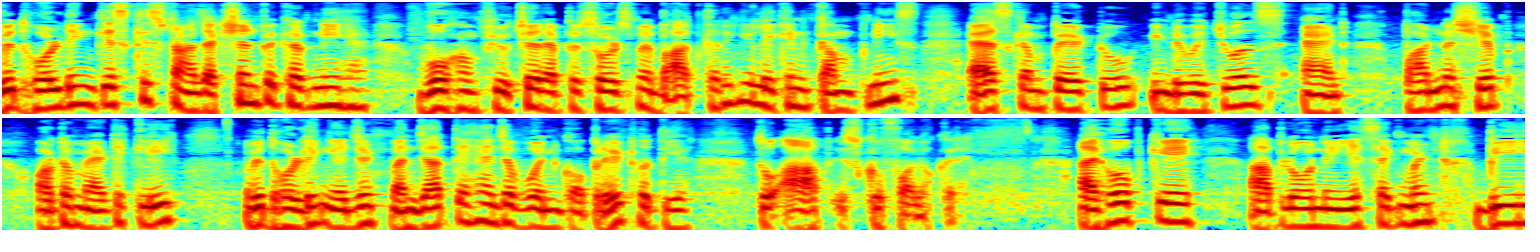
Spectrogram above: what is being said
ود ہولڈنگ کس کس ٹرانزیکشن پہ کرنی ہے، وہ ہم فیوچر ایپیسوڈس میں بات کریں گے، لیکن companies as compare to individuals and partnership automatically withholding agent بن جاتے ہیں جب وہ انکوپریٹ ہوتی ہے۔ تو آپ اس کو فالو کریں۔ آئی ہوپ کہ آپ لوگوں نے یہ سیگمنٹ بھی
